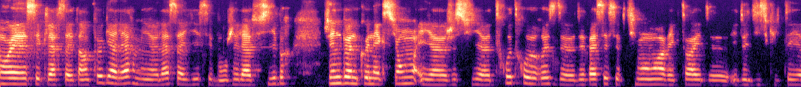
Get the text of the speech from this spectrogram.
Ouais, c'est clair, ça a été un peu galère, mais euh, là, ça y est, c'est bon, j'ai la fibre, j'ai une bonne connexion et euh, je suis euh, trop, trop heureuse de, passer ce petit moment avec toi et de, discuter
